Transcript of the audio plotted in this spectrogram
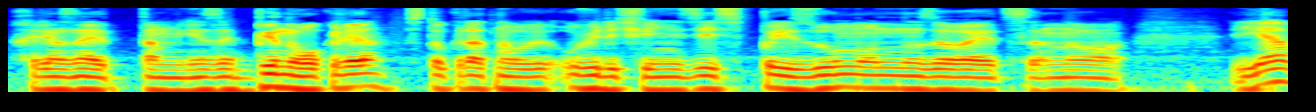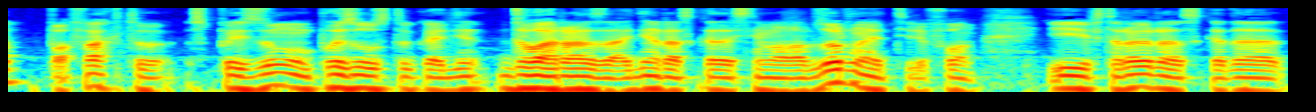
хрен знает, там, не знаю, бинокля стократного увеличения. Здесь Spayzoom он называется, но я по факту Spayzoom пользовался только один, два раза. Один раз, когда снимал обзор на этот телефон, и второй раз, когда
